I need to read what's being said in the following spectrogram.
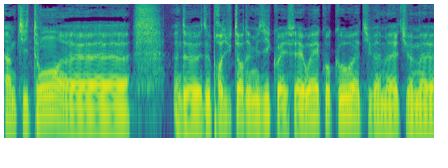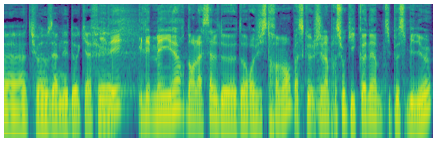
un petit ton euh, de, de producteur de musique. Quoi. Il fait ouais Coco, tu vas me, tu vas me, tu vas nous amener deux cafés. Il est, il est meilleur dans la salle de- d'enregistrement parce que j'ai l'impression qu'il connaît un petit peu ce milieu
